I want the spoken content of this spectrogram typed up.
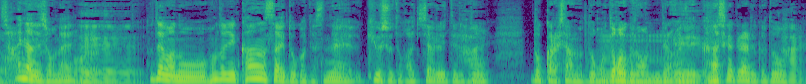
シャイなんでしょうね。ええ。例えばあの、本当に関西とかですね、九州とかあっち歩いてると、はい。どっから来たの？どこ、どこ行くの？みたいな感じでええ。話しかけられるけど、はい。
